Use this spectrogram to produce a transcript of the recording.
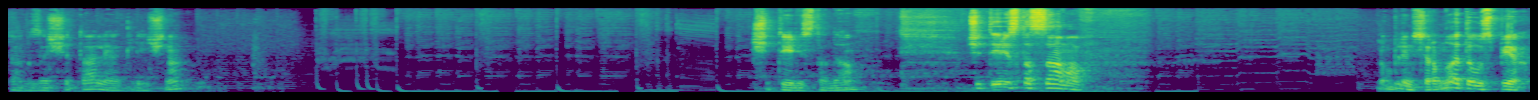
Так, засчитали, отлично. Четыреста, да. Четыреста самов. Но, блин, все равно это успех.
